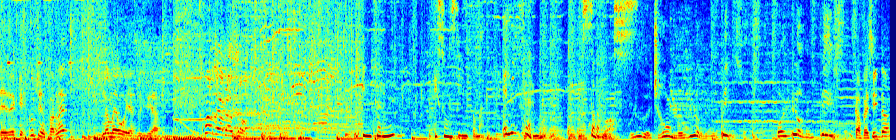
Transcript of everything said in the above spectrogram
Desde que escucho Infernet, no me voy a suicidar. ¡Fuerte aplauso! Infernet es un síntoma. El enfermo sos vos. Boludo, el chabón volvió del piso. Volvió del piso. ¿Cafecito?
